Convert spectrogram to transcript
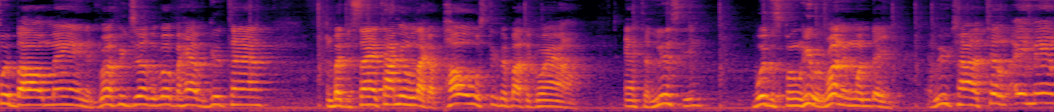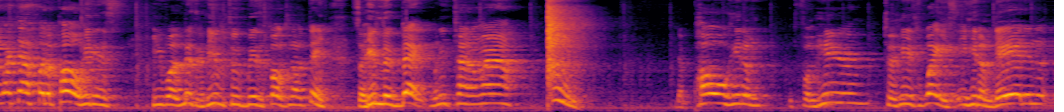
football, man, and rough each other up and have a good time. But at the same time, it was like a pole sticking about the ground. And Talinsky, Witherspoon, he was running one day. And we were trying to tell him, hey man, watch out for the pole. He didn't he wasn't listening. He was too busy focusing on the thing. So he looked back. When he turned around, mm, the pole hit him from here to his waist. It hit him dead in it,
